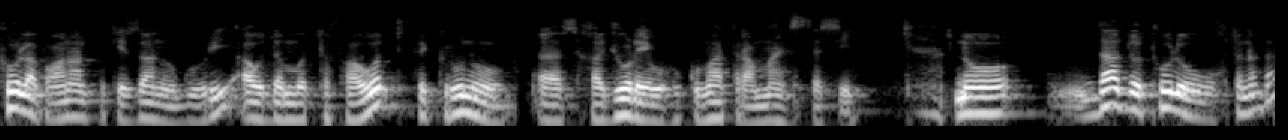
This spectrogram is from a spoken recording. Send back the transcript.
ټول افغانان پکې ځان وګوري او د متفاوت فکرونو څخه جوړ یو حکومت رامنځته سي نو دا د ټولو غوښتنه ده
